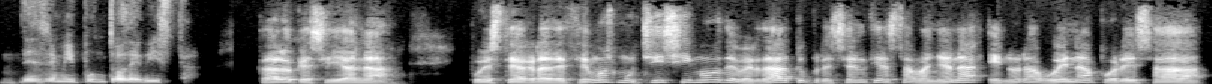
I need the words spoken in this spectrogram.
desde mi punto de vista. Claro que sí, Ana. Pues te agradecemos muchísimo, de verdad, tu presencia esta mañana. Enhorabuena por esa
